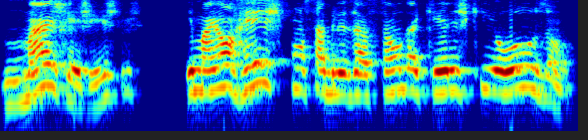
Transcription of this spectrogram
mais registros e maior responsabilização daqueles que ousam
